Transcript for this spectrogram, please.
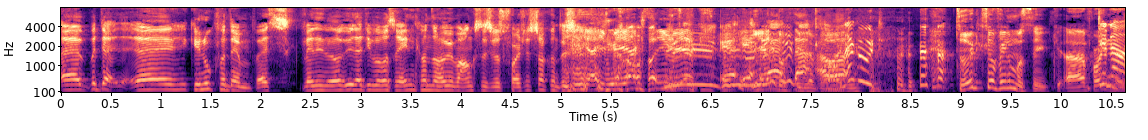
äh, äh, genug von dem. Weil's, wenn ich noch nicht über was reden kann, dann habe ich immer Angst, dass ich was Falsches sage. Und das Ja, ich merk's, ich merk's. Ich hab noch viele Fragen. Na gut. Zurück zur Filmmusik. Äh, Genau,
